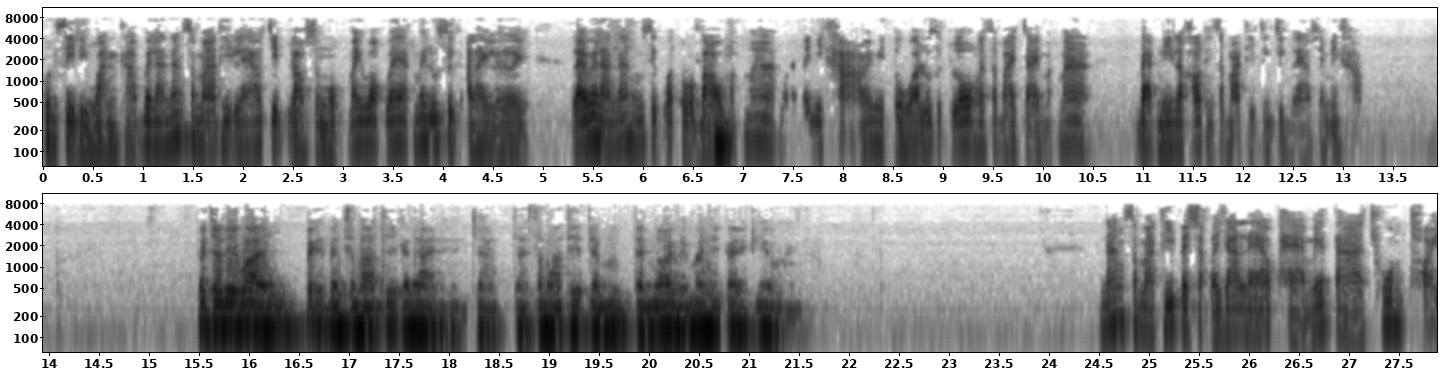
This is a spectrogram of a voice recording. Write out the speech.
คุณสิริวัลครับ เวลานั่งสมาธิแล้วจิตเราสงบไม่วอกแวกไม่รู้สึกอะไรเลย และเวลานั่งรู้สึกว่าตัวเบามากๆเหมือนไม่มีขาไม่มีตัวรู้สึกโล่งและสบายใจมาก ๆ แบบนี้เราเข้าถึงสมาธิจริง ๆ แล้วใช่ไหมครับ ก็จะเรียกว่าเป็นสมาธิก็ได้จะแต่สมาธิเต็มเต็มร้อยหรือไม่นี่ก็อีกเรื่องหนึ่งนั่งสมาธิไปสักระยะแล้ว แผ่เมตตาช่วงถอย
